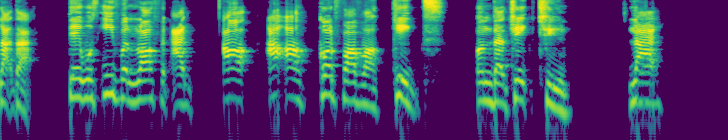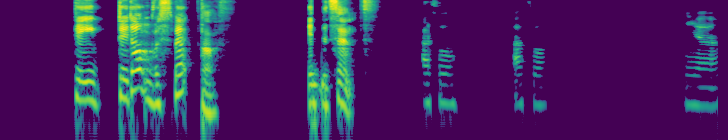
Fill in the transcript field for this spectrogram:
Like that? There was even laughing at our at our Godfather gigs on that Drake tune. Like Yeah. they they don't respect us in the sense. at all, at all. Yeah,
